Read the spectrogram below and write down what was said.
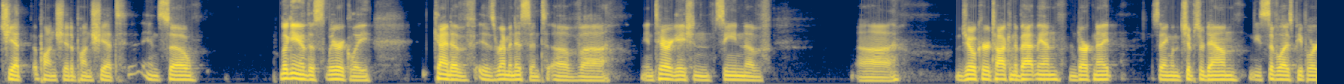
shit upon shit upon shit. And so looking at this lyrically kind of is reminiscent of uh, the interrogation scene of uh, Joker talking to Batman from Dark Knight, saying when the chips are down, these civilized people are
